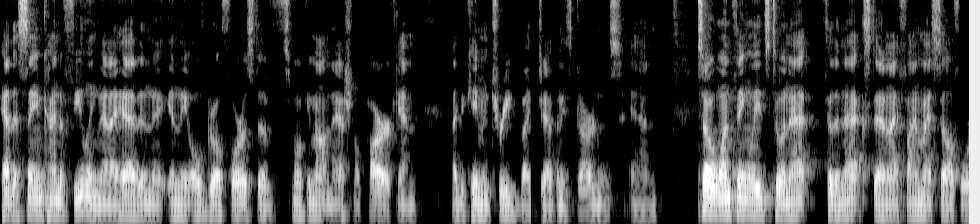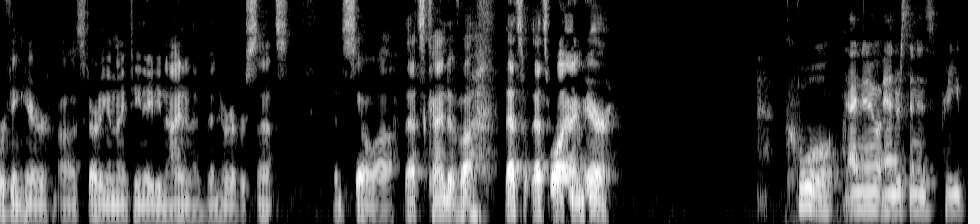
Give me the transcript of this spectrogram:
had the same kind of feeling that I had in the in the old growth forest of Smoky Mountain National Park, and I became intrigued by Japanese gardens. And so one thing leads to a net to the next, and I find myself working here uh, starting in 1989, and I've been here ever since. And so uh, that's kind of uh, that's that's why I'm here. Cool. I know Anderson is pretty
